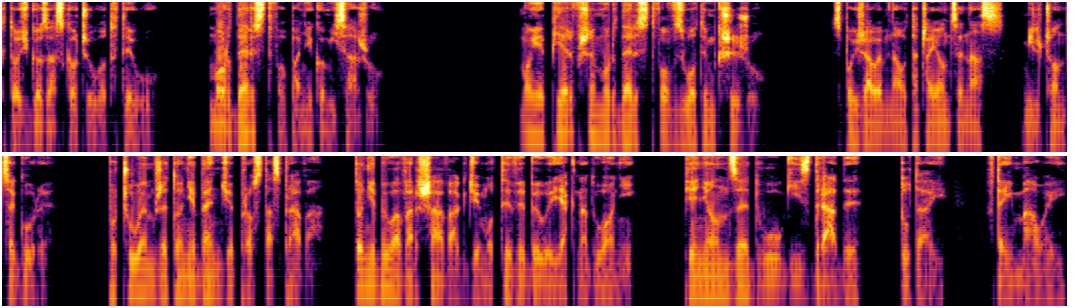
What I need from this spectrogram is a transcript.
Ktoś go zaskoczył od tyłu. Morderstwo, panie komisarzu. Moje pierwsze morderstwo w Złotym Krzyżu. Spojrzałem na otaczające nas, milczące góry. Poczułem, że to nie będzie prosta sprawa. To nie była Warszawa, gdzie motywy były jak na dłoni. Pieniądze, długi, zdrady. Tutaj, w tej małej,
